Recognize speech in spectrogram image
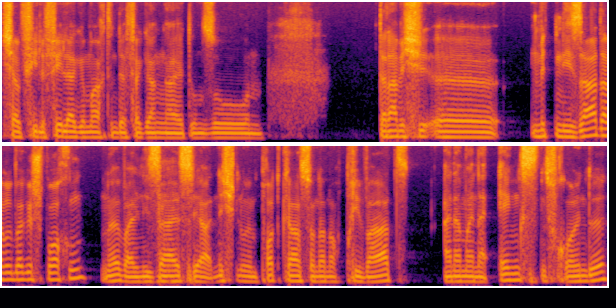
Ich habe viele Fehler gemacht in der Vergangenheit und so. Und dann habe ich äh, mit Nizar darüber gesprochen, ne, weil Nizar ist ja nicht nur im Podcast, sondern auch privat einer meiner engsten Freunde,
